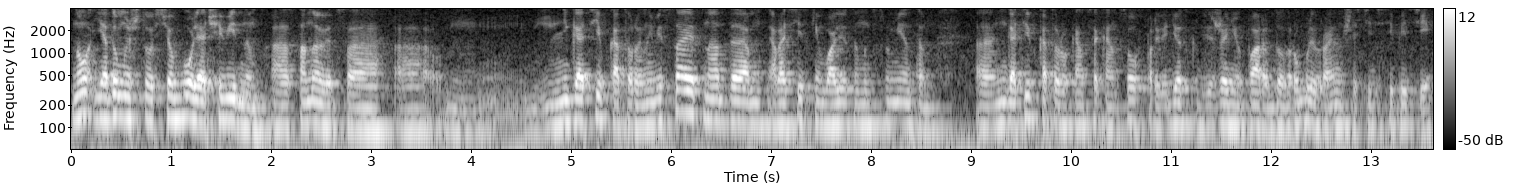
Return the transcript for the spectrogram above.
Но я думаю, что все более очевидным становится негатив, который нависает над российским валютным инструментом. Негатив, который в конце концов приведет к движению пары доллар-рубль в районе 65.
